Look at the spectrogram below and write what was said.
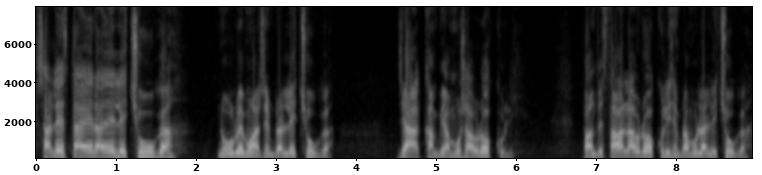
Sale esta era de lechuga, no volvemos a sembrar lechuga, ya cambiamos a brócoli. Para donde estaba la brócoli sembramos la lechuga.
